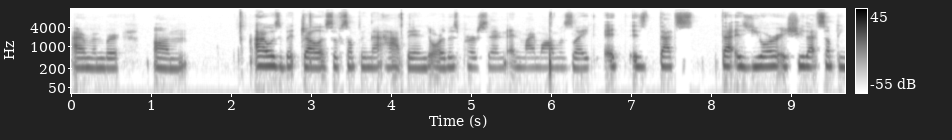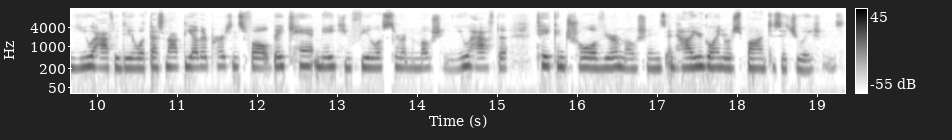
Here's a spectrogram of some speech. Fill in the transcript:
I remember um I was a bit jealous of something that happened or this person and my mom was like it is that's that is your issue that's something you have to deal with that's not the other person's fault. They can't make you feel a certain emotion. You have to take control of your emotions and how you're going to respond to situations.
